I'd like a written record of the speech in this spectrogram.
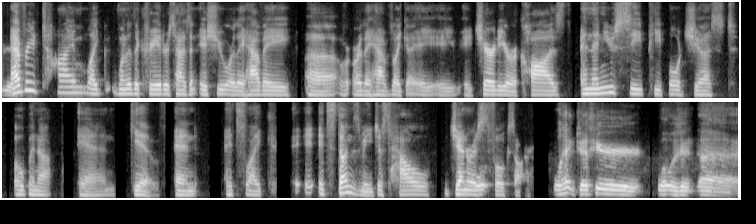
Yeah. every time like one of the creators has an issue or they have a uh or, or they have like a, a a charity or a cause and then you see people just open up and give and it's like it, it stuns me just how generous Well- folks are Well, heck, just here, what was it? Uh,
